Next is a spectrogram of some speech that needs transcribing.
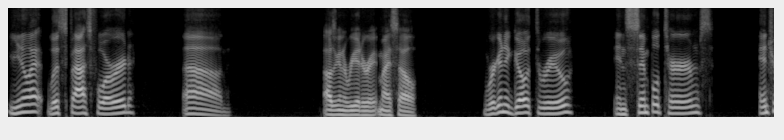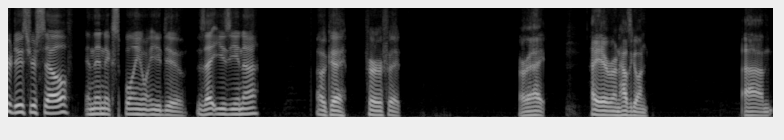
you know what? Let's fast forward. Um I was gonna reiterate myself. We're gonna go through in simple terms, introduce yourself, and then explain what you do. Is that easy enough? Okay, perfect. All right. Hey everyone, how's it going? Um,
